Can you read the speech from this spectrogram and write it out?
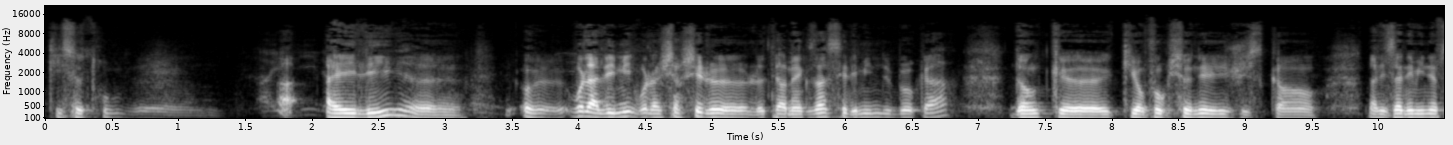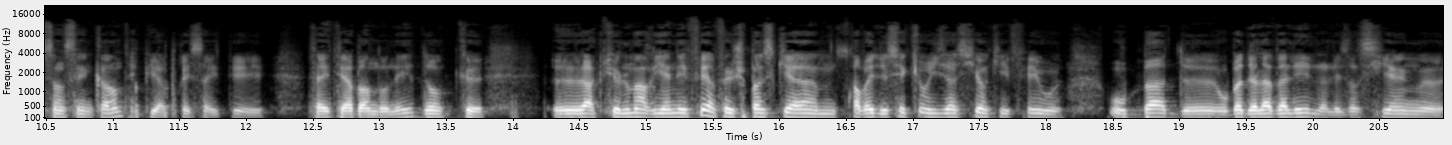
qui se trouvent euh, à, Élie. Euh, euh, voilà, les mines, voilà, chercher le, terme exact, c'est les mines du Bocard, donc qui ont fonctionné jusqu'en dans les années 1950 et puis après ça a été ça a été abandonné. Donc euh, actuellement, rien n'est fait. Enfin, je pense qu'il y a un travail de sécurisation qui est fait au, bas, de, la vallée, là, les anciens euh,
